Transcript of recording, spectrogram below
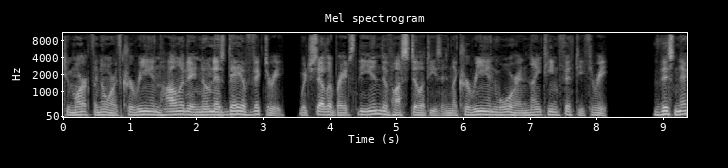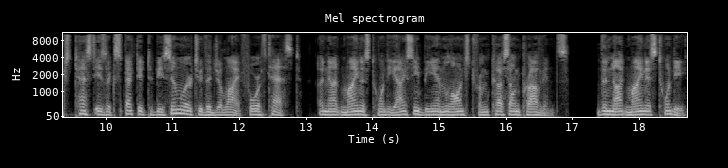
to mark the North Korean holiday known as Day of Victory, which celebrates the end of hostilities in the Korean War in 1953. This next test is expected to be similar to the July 4 test a KN-20 ICBM launched from Kusong Province. The KN-20,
